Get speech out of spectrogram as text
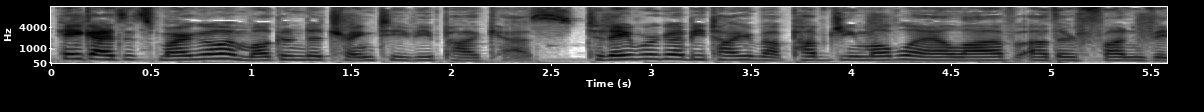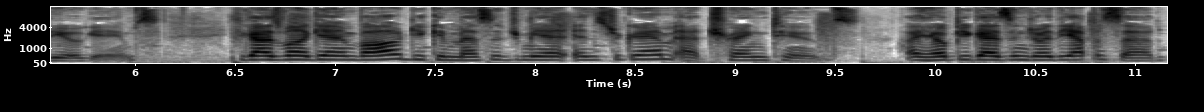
Hey guys, it's Margot and welcome to Trank TV Podcast. Today we're going to be talking about PUBG Mobile and a lot of other fun video games. If you guys want to get involved, you can message me at Instagram at TrankTunes. I hope you guys enjoy the episode.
